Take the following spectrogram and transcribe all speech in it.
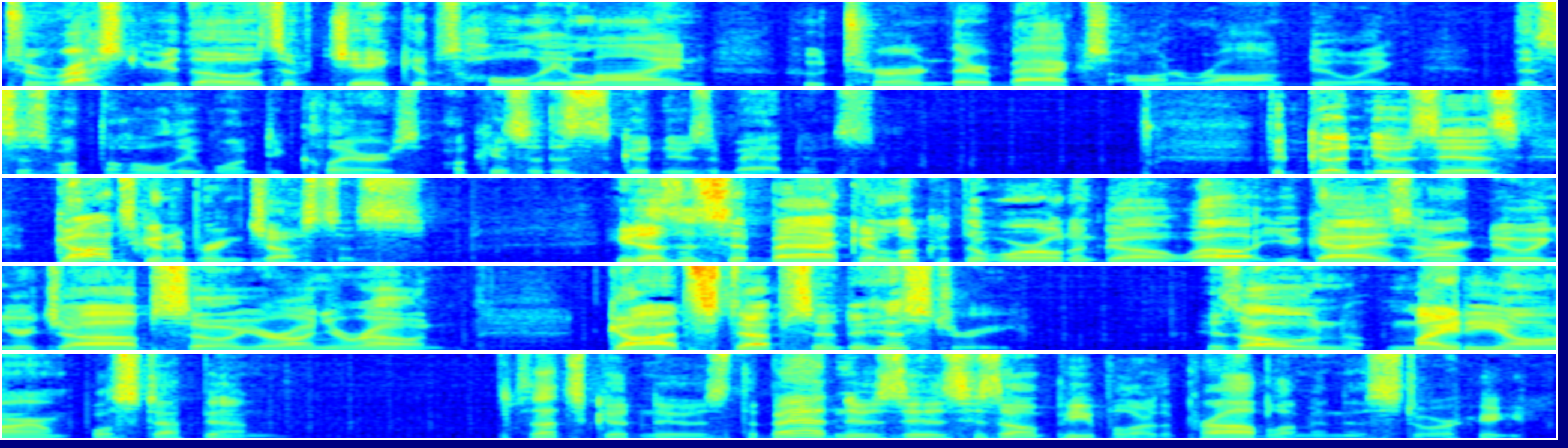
to rescue those of Jacob's holy line who turned their backs on wrongdoing. This is what the Holy One declares. Okay, so this is good news and bad news. The good news is God's going to bring justice. He doesn't sit back and look at the world and go, well, you guys aren't doing your job, so you're on your own. God steps into history. His own mighty arm will step in. So that's good news. The bad news is his own people are the problem in this story.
